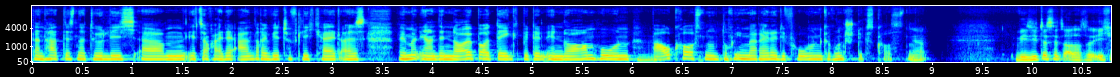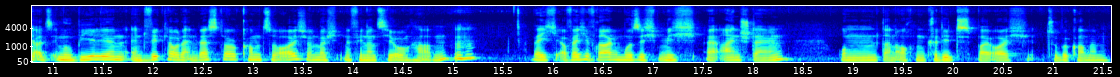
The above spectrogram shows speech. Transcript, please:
dann hat es natürlich ähm, jetzt auch eine andere Wirtschaftlichkeit, als wenn man an den Neubau denkt mit den enorm hohen mhm. Baukosten und noch immer relativ hohen Grundstückskosten. Ja. Wie sieht das jetzt aus? Also ich als Immobilienentwickler oder Investor komme zu euch und möchte eine Finanzierung haben. Mhm. Welch, auf welche Fragen muss ich mich äh, einstellen, um dann auch einen Kredit bei euch zu bekommen?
